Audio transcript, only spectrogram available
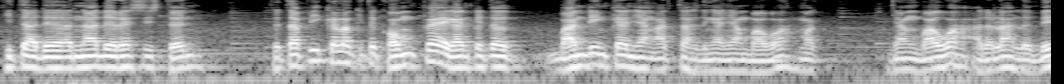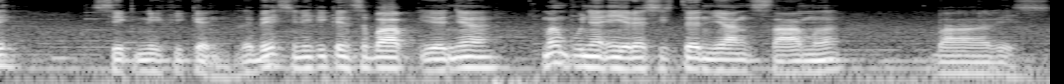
kita ada another resistant. Tetapi kalau kita compare kan kita bandingkan yang atas dengan yang bawah yang bawah adalah lebih significant. Lebih significant sebab ianya mempunyai resistant yang sama baris.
